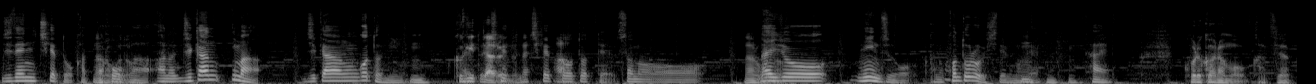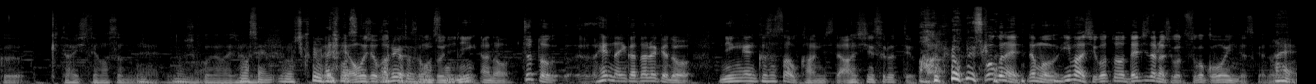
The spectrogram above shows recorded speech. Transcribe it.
事前にチケットを買った方があの時間今時間ごとに、うん、区切ってあるんだね。チケットを取ってその来場人数をあのコントロールしているので、うんうんうん、はい、これからも活躍期待してますんで、よろしくお願いします。よろしくお願いします。面白かったです。本当ににあのちょっと変な言い方だけど人間臭さを感じて安心するっていうか、僕ねでも今仕事デジタルの仕事すごく多いんですけど、はい、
